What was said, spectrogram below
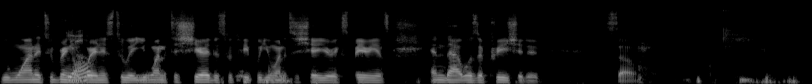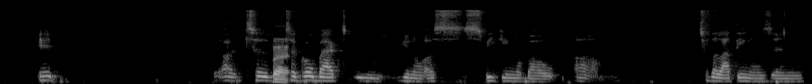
you wanted to bring yep. awareness to it. You wanted to share this with people. You wanted to share your experience, and that was appreciated. So It uh, to but to go back to you know us speaking about um to the Latinos and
